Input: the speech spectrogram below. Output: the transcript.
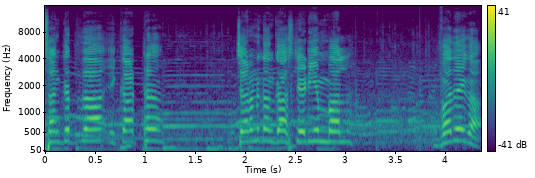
ਸੰਗਤ ਦਾ ਇਕੱਠ ਚਰਨ ਗੰਗਾ ਸਟੇਡੀਅਮ ਵੱਲ ਵਧੇਗਾ।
